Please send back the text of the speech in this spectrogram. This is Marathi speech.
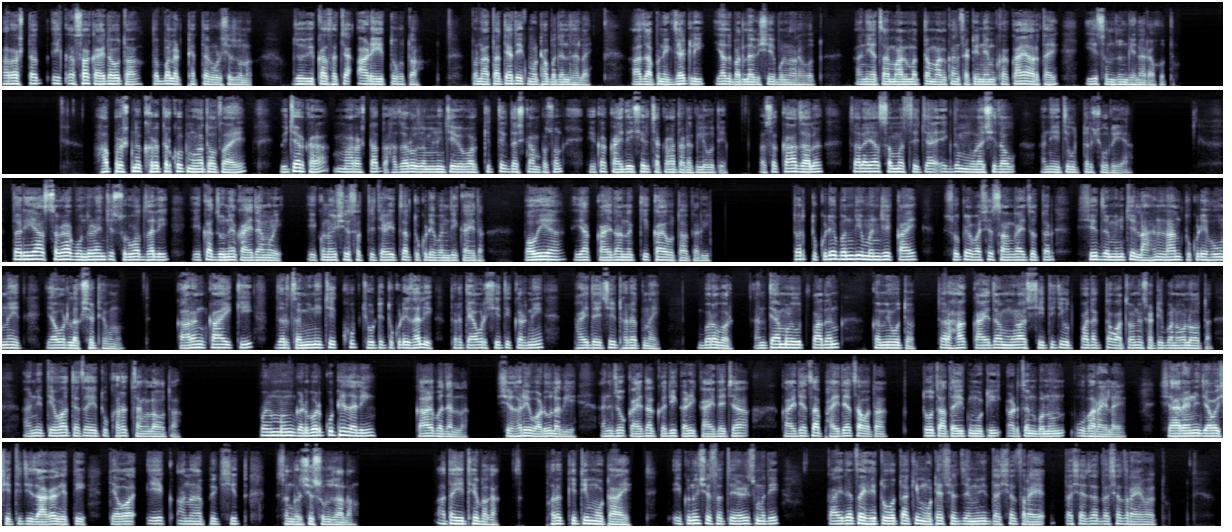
महाराष्ट्रात एक असा कायदा होता तब्बल अठ्ठ्याहत्तर वर्ष जुना जो विकासाच्या आड येत होता. पण आता त्यात एक मोठा बदल झाला आहे आज आपण एक्झॅक्टली याच बदलाविषयी बोलणार आहोत. आणि याचा मालमत्ता मालकांसाठी नेमका काय अर्थ आहे हे समजून घेणार आहोत. हा प्रश्न खरं तर खूप महत्त्वाचा आहे. विचार करा महाराष्ट्रात हजारो जमिनीचे व्यवहार कित्येक दशकांपासून एका कायदेशीर चक्रात अडकले होते. असं का झालं? चला या समस्येच्या एकदम मुळाशी जाऊ आणि याचे उत्तर शोधूया. तर या सगळ्या गोंधळांची सुरुवात झाली एका जुन्या कायद्यामुळे. एकोणीसशे सत्तेचाळीसचा तुकडेबंदी कायदा. पाहूया या कायदा नक्की काय होता तरी. तर तुकडेबंदी म्हणजे काय? सोप्या भाषेत सांगायचं तर शेत जमिनीचे लहान लहान तुकडे होऊ नयेत यावर लक्ष ठेवणं. कारण काय की जर जमिनीचे खूप छोटे तुकडे झाले तर त्यावर शेती करणे फायद्याचे ठरत नाही. बरोबर. आणि त्यामुळे उत्पादन कमी होतं. तर हा कायदा मुळात शेतीची उत्पादकता वाचवण्यासाठी बनवला होता आणि तेव्हा त्याचा हेतू खरंच चांगला होता. पण मग गडबड कुठे झाली? काळ बदलला. शहरे वाढू लागली आणि जो कायदा कधी काळी कायद्याच्या कायद्याचा फायद्याचा होता तोच आता एक मोठी अडचण बनून उभा राहिला आहे शहराने जेव्हा शेतीची जागा घेतली तेव्हा एक अनपेक्षित संघर्ष सुरू झाला. आता इथे बघा फरक किती मोठा आहे. एकोणीसशे सत्तेचाळीसमध्ये कायद्याचा हेतू होता की मोठ्या शेत जमिनी तशाच राह तशाच्या तशाच राहाव्यात.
